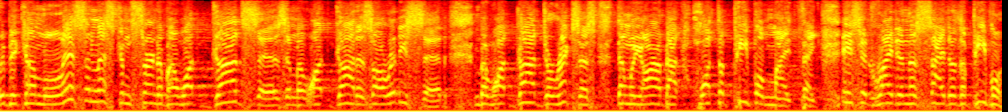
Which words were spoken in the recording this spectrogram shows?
We become less and less concerned about what God says and about what God has already said, but what God directs us than we are about what the people might think. Is it right in the sight of the people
